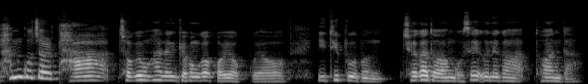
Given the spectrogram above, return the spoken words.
한 구절 다 적용하는 경우가 거의 없고요. 이 뒷부분, 죄가 더한 곳에 은혜가 더한다.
